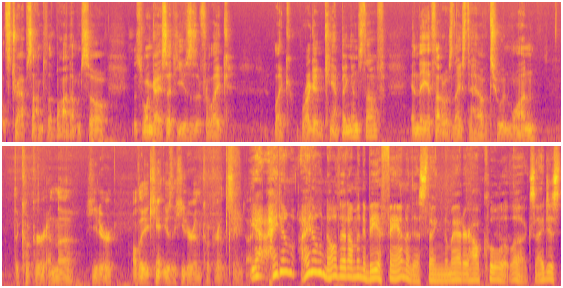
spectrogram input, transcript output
It straps onto the bottom. So this one guy said he uses it for like, like rugged camping and stuff, and they thought it was nice to have two in one, the cooker and the heater. Although you can't use the heater and the cooker at the same time. Yeah, I don't I don't know that I'm going to be a fan of this thing no matter how cool it looks. I just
